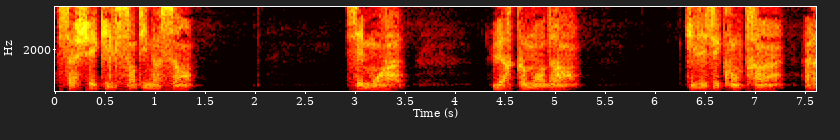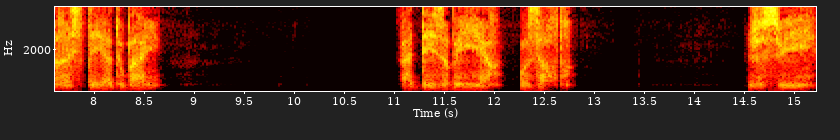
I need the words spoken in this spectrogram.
sachez qu'ils sont innocents. C'est moi, leur commandant, qui les ai contraints à rester à Dubaï, à désobéir aux ordres. Je suis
